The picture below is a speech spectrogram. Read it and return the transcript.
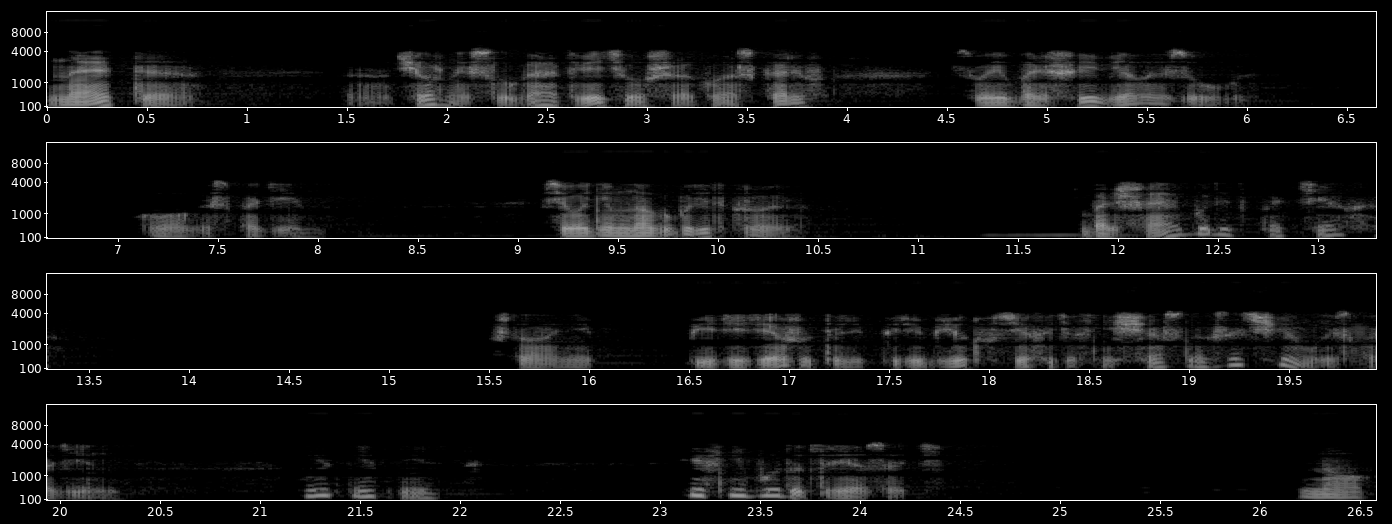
На это э, черный слуга ответил, широко оскалив свои большие белые зубы. «О, господин, сегодня много будет крови. Большая будет потеха. Что они перережут или перебьют всех этих несчастных? Зачем, господин? Нет, нет, нет. Их не будут резать. Но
